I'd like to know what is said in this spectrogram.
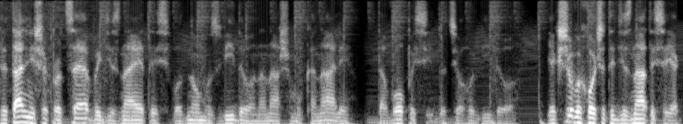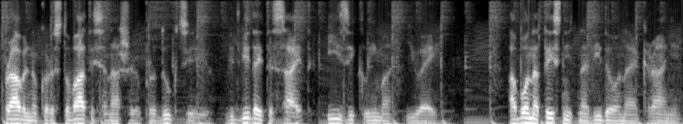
Детальніше про це ви дізнаєтесь в одному з відео на нашому каналі та в описі до цього відео. Якщо ви хочете дізнатися, як правильно користуватися нашою продукцією, відвідайте сайт EasyClima.ua або натисніть на відео на екрані.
